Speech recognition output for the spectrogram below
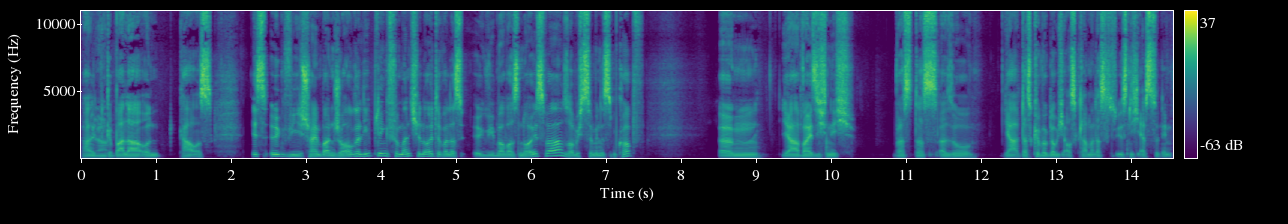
halt. Geballer und Chaos ist irgendwie scheinbar ein Genre-Liebling für manche Leute, weil das irgendwie mal was Neues war. So habe ich es zumindest im Kopf. Ähm, ja, weiß ich nicht, was das, also, ja, das können wir, glaube ich, ausklammern. Das ist nicht ernst zu nehmen.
